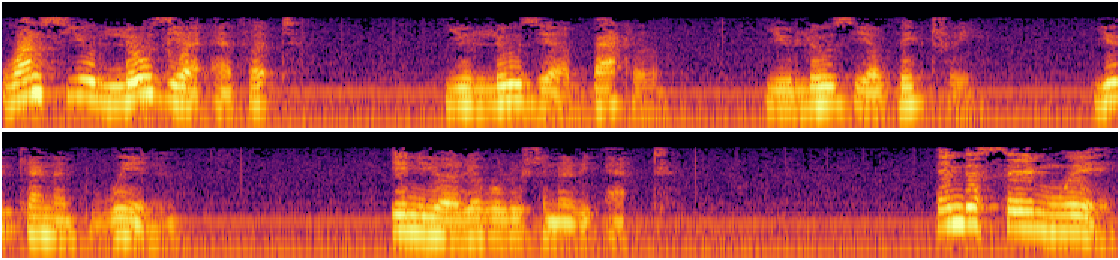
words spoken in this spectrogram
once you lose your effort, you lose your battle, you lose your victory. You cannot win in your revolutionary act. In the same way,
